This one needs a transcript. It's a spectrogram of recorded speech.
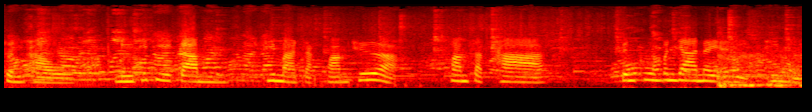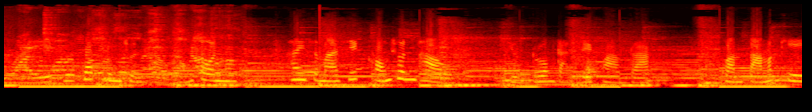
ชนเผ่า มีพิธีกรรมที่มาจากความเชื่อ ความศรัทธา เป็นภูมิปัญญาในอดีตที่มีไว้เพื่อควบคุมชนเผ่าของตน ให้สมาชิกของชนเผ่า อยู่ร่วมกันด้วยความรัก ความสามัคคี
